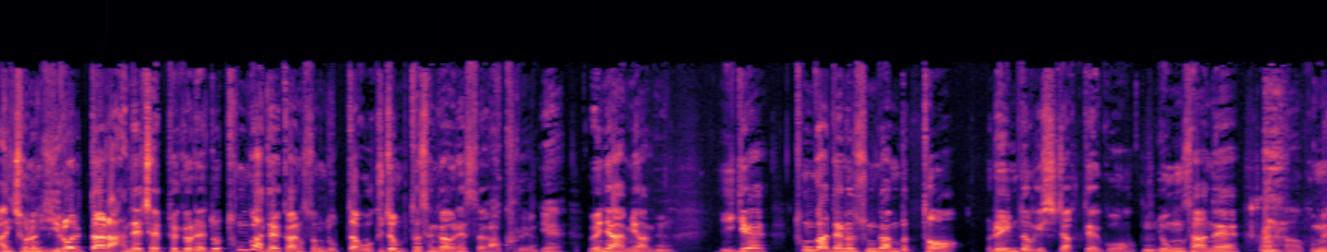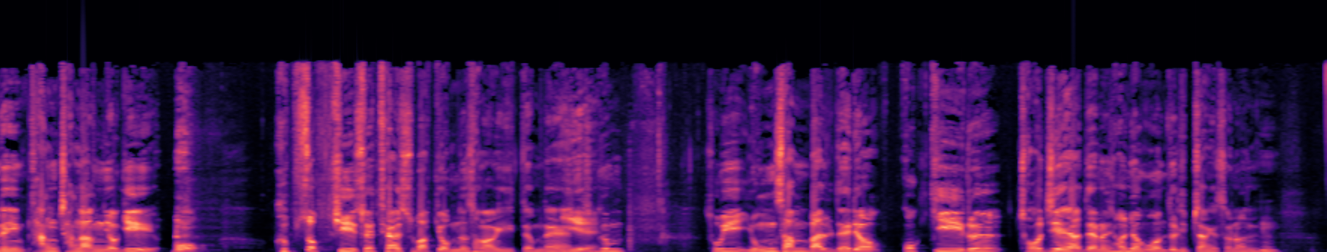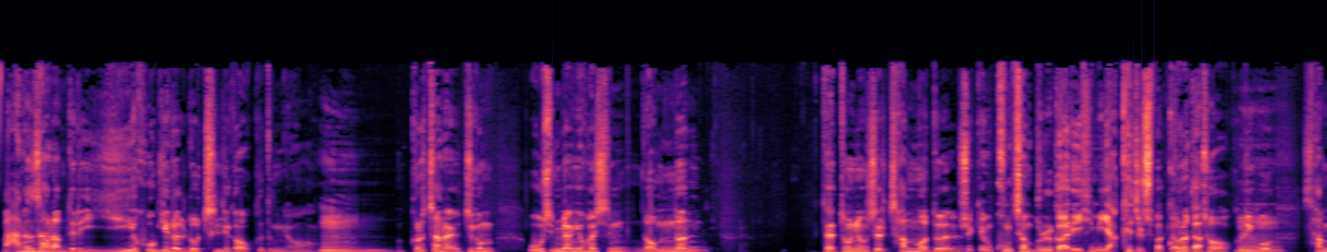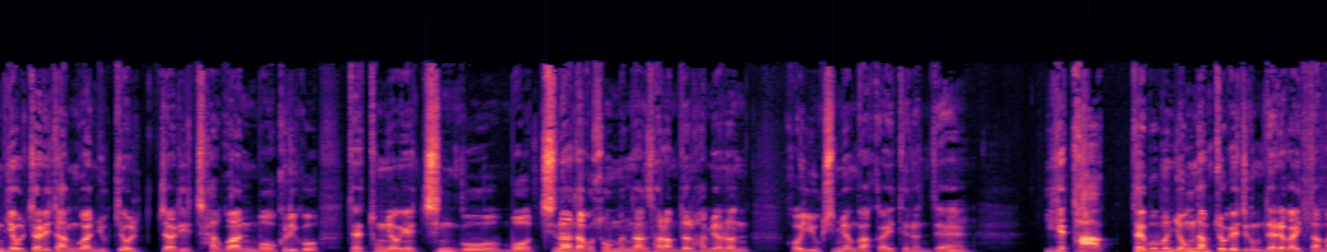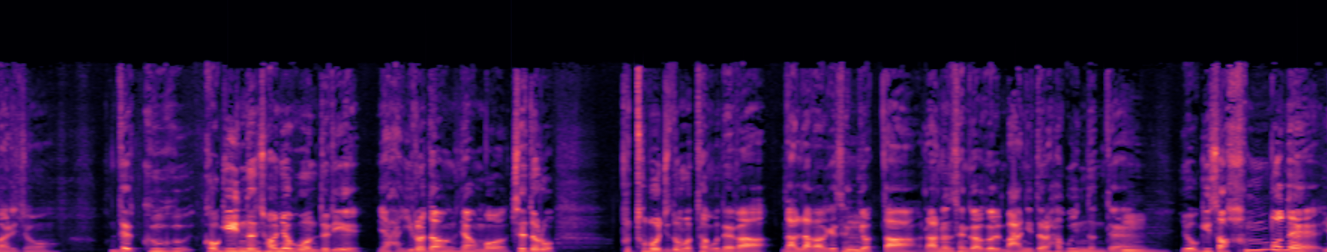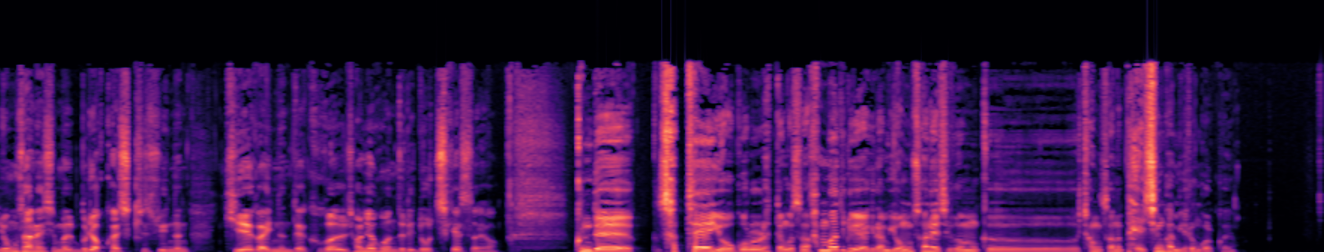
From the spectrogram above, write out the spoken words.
아니 저는 1월 달 안에 재표결해도 통과될 가능성 높다고 그 전부터 생각을 했어요. 아 그래요? 예. 왜냐하면 음. 이게 통과되는 순간부터 레임덕이 시작되고 음. 용산의 어, 국민의힘 당 장악력이 뭐 급속히 쇠퇴할 수밖에 없는 상황이기 때문에 예. 지금 소위 용산발 내력 꽂기를 저지해야 되는 현역 의원들 입장에서는 음. 많은 사람들이 이 호기를 놓칠 리가 없거든요. 음. 그렇잖아요. 지금 50명이 훨씬 넘는 대통령실 참모들 쉽게 말하면 공천 물갈이 힘이 약해질 수밖에 그렇죠. 없다. 그렇죠. 그리고 음. 3개월짜리 장관, 6개월짜리 차관 뭐 그리고 대통령의 친구 뭐 친하다고 소문난 사람들 하면은 거의 60명 가까이 되는데 음. 이게 다 대부분 영남 쪽에 지금 내려가 있단 말이죠. 근데 그, 그 거기 있는 현역 의원들이 야 이러다가 그냥 뭐 제대로 붙어보지도 못하고 내가 날라가게 생겼다라는 음. 생각을 많이들 하고 있는데 음. 여기서 한 번에 용산의 힘을 무력화시킬 수 있는 기회가 있는데 그걸 현역 의원들이 놓치겠어요. 근데 사퇴 요구를 했던 것은 한마디로 이야기하면 용산의 지금 그 정서는 배신감 이런 걸까요?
